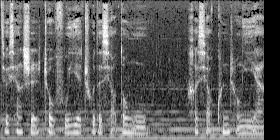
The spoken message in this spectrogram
就像是昼伏夜出的小动物和小昆虫一样，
